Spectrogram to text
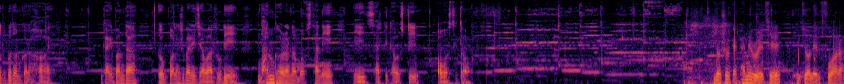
উদ্বোধন করা হয়। গাইবান্ধা ও পলাশবাড়ি যাওয়ার রোডে ধানঘড়া নামক স্থানে এই সার্কিট হাউসটি অবস্থিত। দর্শক, এখানে রয়েছে জলের ফোয়ারা।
